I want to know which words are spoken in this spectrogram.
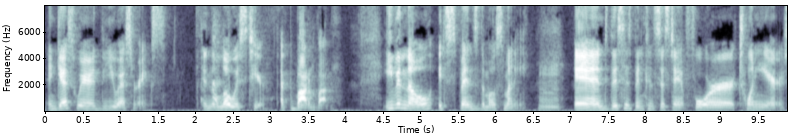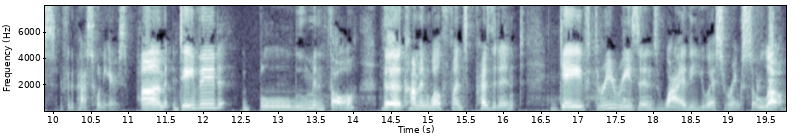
And guess where the US ranks? In the lowest tier, at the bottom bottom even though it spends the most money. And this has been consistent for 20 years, for the past 20 years. Um, David Blumenthal, the Commonwealth Fund's president, gave three reasons why the US ranks so low.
